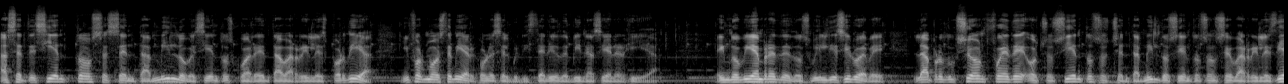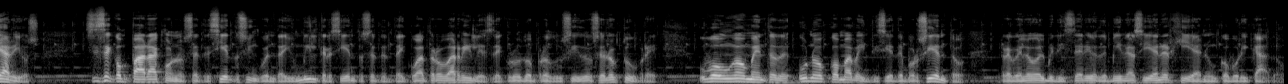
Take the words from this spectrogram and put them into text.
a 760.940 barriles por día, informó este miércoles el Ministerio de Minas y Energía. En noviembre de 2019, la producción fue de 880.211 barriles diarios, si se compara con los 751.374 barriles de crudo producidos en octubre, hubo un aumento de 1,27%, reveló el Ministerio de Minas y Energía en un comunicado.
